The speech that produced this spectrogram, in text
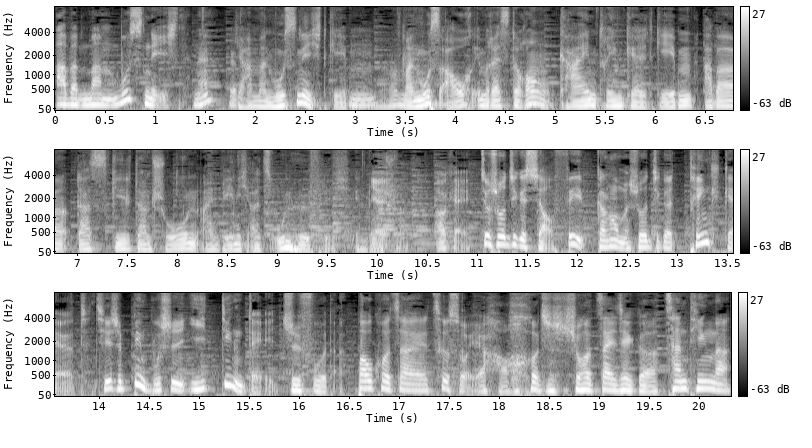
Aber man muss nicht 呢？Ja, man muss nicht geben. Ja, man muss auch im Restaurant kein Trinkgeld geben, aber das gilt dann schon ein wenig als unhöflich in. Deutschland. OK，就说这个小费，刚刚我们说这个 Trinkgeld，其实并不是一定得支付的，包括在厕所也好，或者是说在这个餐厅呢，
